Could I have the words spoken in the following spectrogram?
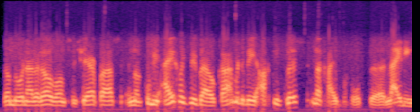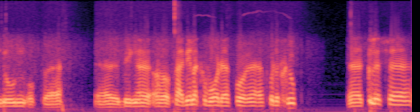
Dan door naar de Rowands en Sherpa's. En dan kom je eigenlijk weer bij elkaar. Maar dan ben je 18 plus. En dan ga je bijvoorbeeld uh, leiding doen. Of dingen vrijwilliger worden voor, voor de groep. klussen.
